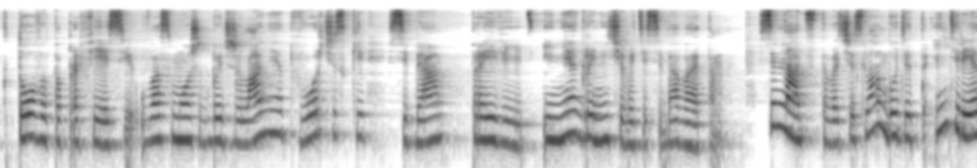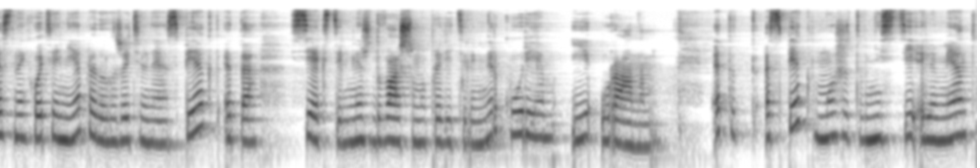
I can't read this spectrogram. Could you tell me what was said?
кто вы по профессии, у вас может быть желание творчески себя проявить и не ограничивайте себя в этом. 17 числа будет интересный, хоть и не продолжительный аспект, это секстиль между вашим управителем Меркурием и Ураном. Этот аспект может внести элемент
